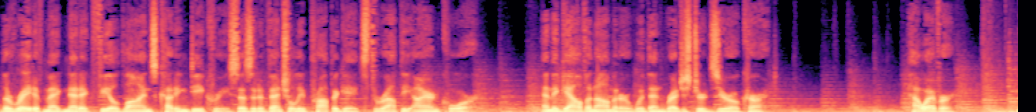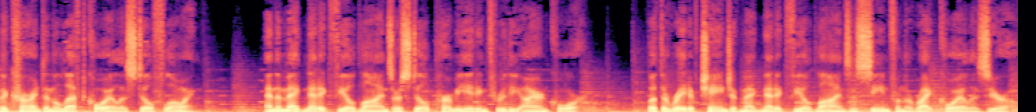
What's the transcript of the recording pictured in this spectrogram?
The rate of magnetic field lines cutting decrease as it eventually propagates throughout the iron core, and the galvanometer would then register zero current. However, the current in the left coil is still flowing, and the magnetic field lines are still permeating through the iron core. But the rate of change of magnetic field lines as seen from the right coil is zero.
